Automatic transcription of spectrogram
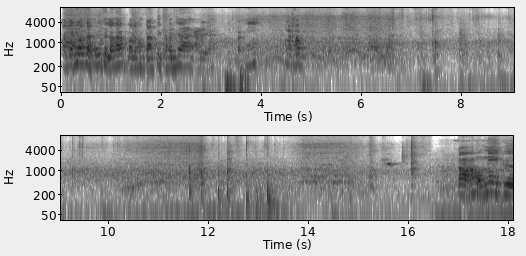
หลังจากที่เราใส่ปูนเสร็จแล้วนะครับ เราจะทำการติดเข้าไปที่หน้างานเลยนะแบบนี้นะครับก็ครับผมนี่คือ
